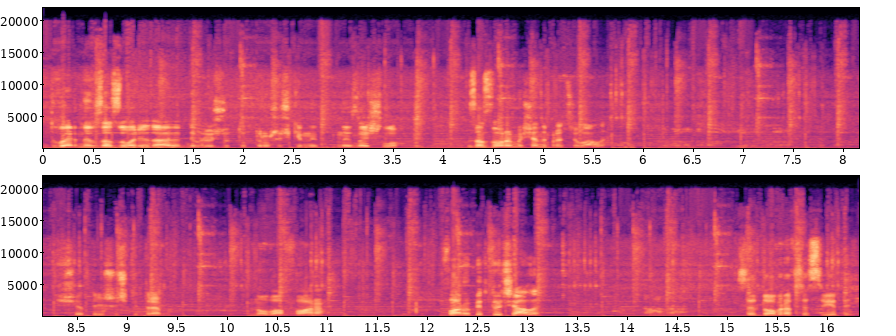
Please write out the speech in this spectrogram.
Двер не в зазорі, да? дивлюсь, що тут трошечки не, не зайшло. Зазори ми ще не працювали? Ще трішечки треба. Нова фара. Фару підключали? Все добре, все світить.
